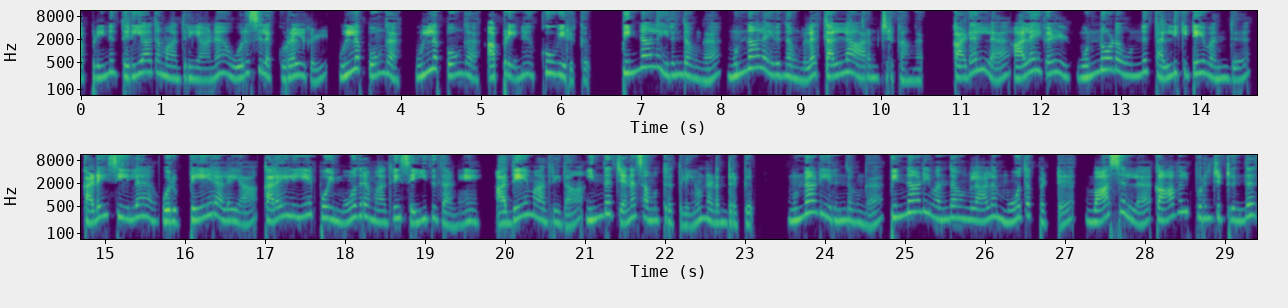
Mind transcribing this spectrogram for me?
அப்படின்னு தெரியாத மாதிரியான ஒரு சில குரல்கள் உள்ள போங்க உள்ள போங்க அப்படின்னு கூவிருக்கு பின்னால இருந்தவங்க முன்னால இருந்தவங்கள தள்ள ஆரம்பிச்சிருக்காங்க. கடல்ல அலைகள் ஒன்னோட ஒண்ணு தள்ளிக்கிட்டே வந்து கடைசியில ஒரு பேரலையா கரையிலேயே போய் மோதுற மாதிரி செய்துதானே அதே மாதிரிதான் இந்த ஜன சமுத்திரத்திலயும் நடந்திருக்கு. முன்னாடி இருந்தவங்க பின்னாடி வந்தவங்களால மோதப்பட்டு வாசல்ல காவல் புரிஞ்சிட்டு இருந்த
